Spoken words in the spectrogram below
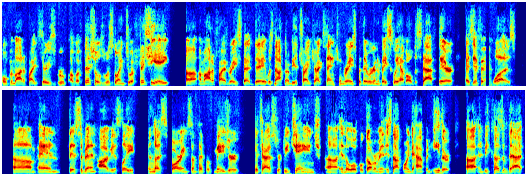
Open Modified Series group of officials was going to officiate uh, a modified race that day. It was not going to be a tri track sanction race, but they were going to basically have all the staff there as if it was. Um, and this event, obviously, unless barring some type of major catastrophe change uh, in the local government, is not going to happen either. Uh, and because of that,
